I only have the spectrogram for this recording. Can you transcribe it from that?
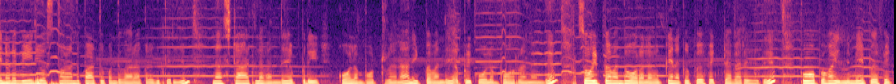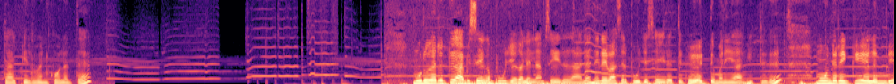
என்னோடய வீடியோஸ் தொடர்ந்து பார்த்து கொண்டு வராக்களுக்கு தெரியும். நான் ஸ்டார்ட்டில் வந்து எப்படி கோலம் போட்டுருவேன் நான் இப்போ வந்து எப்படி கோலம் போடுறேன்னு ஸோ இப்போ வந்து ஓரளவுக்கு எனக்கு பெர்ஃபெக்டாக வருது. போக போக இன்னுமே பெர்ஃபெக்ட் ஆக்கிடுவேன் கோலத்தை. முருகருக்கு அபிஷேகம் பூஜைகள் எல்லாம் செய்ததால் நிலைவாசல் பூஜை செய்கிறதுக்கு எட்டு மணி ஆகிட்டுது. மூன்றரைக்கு எலும்பி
